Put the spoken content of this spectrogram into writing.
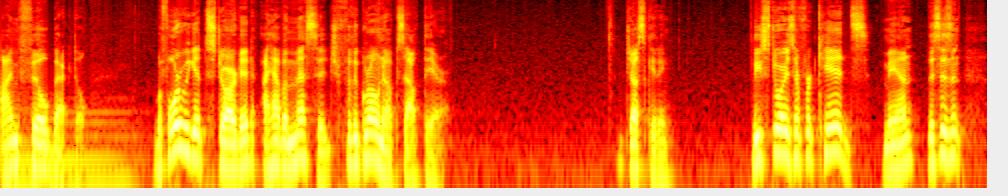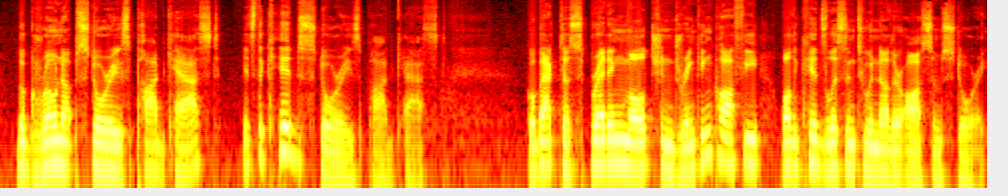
I'm Phil Bechtel. Before we get started, I have a message for the grown ups out there. Just kidding. These stories are for kids, man. This isn't the Grown Up Stories podcast, it's the Kid Stories podcast. Go back to spreading mulch and drinking coffee while the kids listen to another awesome story.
